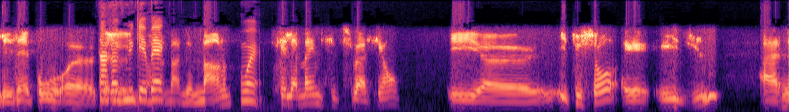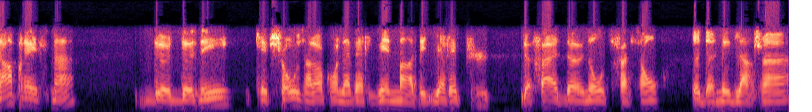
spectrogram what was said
les impôts euh, que Revenu Québec. demande. Ouais. C'est la même situation. Et, euh, et tout ça est, est dû à l'empressement de donner quelque chose alors qu'on n'avait rien demandé. Il y aurait pu de faire d'une autre façon, de donner de l'argent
